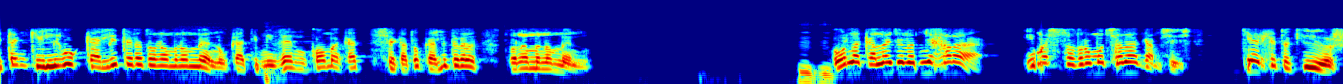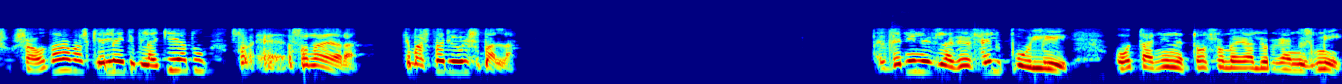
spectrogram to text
ήταν και λίγο καλύτερα των αναμενωμένου. Κάτι 0,1% καλύτερα των αναμενωμένου. Mm-hmm. Όλα καλά και όλα μια χαρά. Είμαστε στον δρόμο της ανάκαμψης. Και έρχεται ο κύριος Σαουδάραβας και λέει την πλακία του ε, στον αέρα. Και μας παίρνει όλου μπάλα. Δεν είναι δηλαδή, δεν θέλει πολύ όταν είναι τόσο μεγάλοι οργανισμοί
